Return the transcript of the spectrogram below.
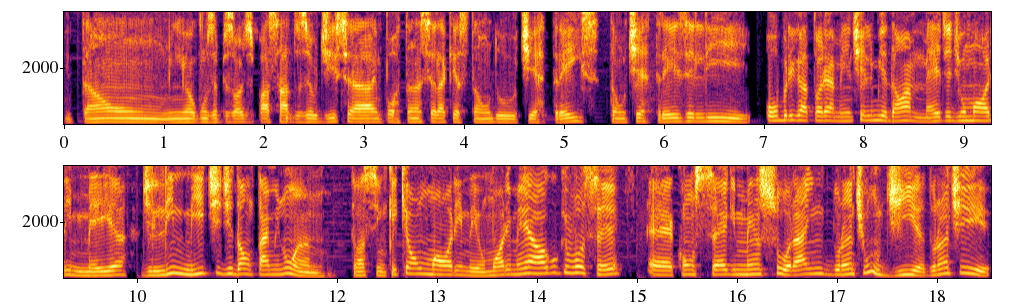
Então, em alguns episódios passados eu disse a importância da questão do Tier 3. Então, o Tier 3, ele obrigatoriamente ele me dá uma média de uma hora e meia de limite de downtime no ano. Então, assim, o que é uma hora e meia? Uma hora e meia é algo que você é, consegue mensurar em, durante um dia. Durante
